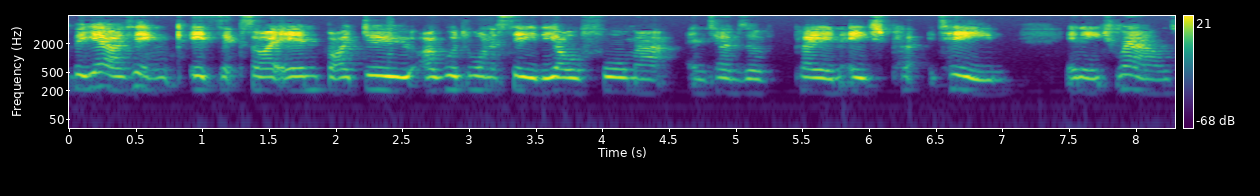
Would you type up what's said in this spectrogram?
but yeah, I think it's exciting. But I do, I would want to see the old format in terms of playing each team in each round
